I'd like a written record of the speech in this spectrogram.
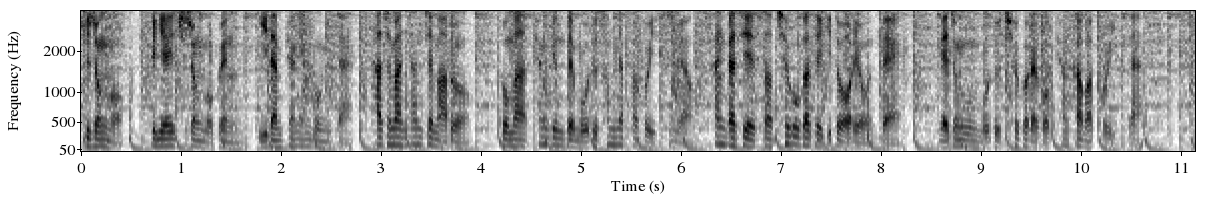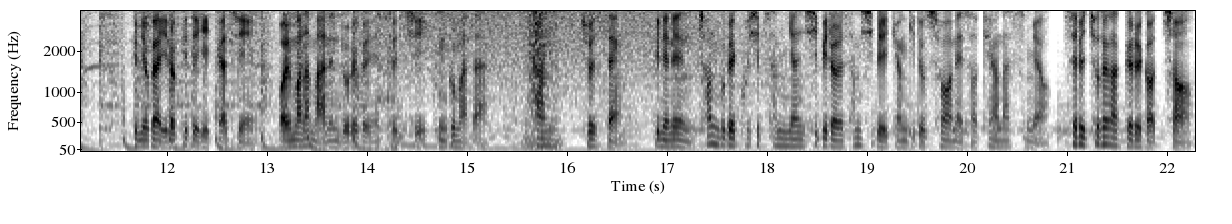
주종목 그녀의 주종목은 2단 평행봉이다. 하지만 현재 마루, 도마, 평균대 모두 섭렵하고 있으며 한 가지에서 최고가 되기도 어려운데 네 종목 모두 최고라고 평가받고 있다. 그녀가 이렇게 되기까지 얼마나 많은 노력을 했을지 궁금하다. 3. 출생 그녀는 1993년 11월 30일 경기도 수원에서 태어났으며 세르초등학교를 거쳐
